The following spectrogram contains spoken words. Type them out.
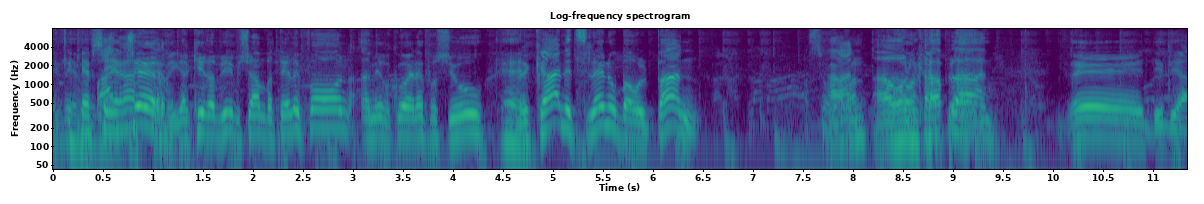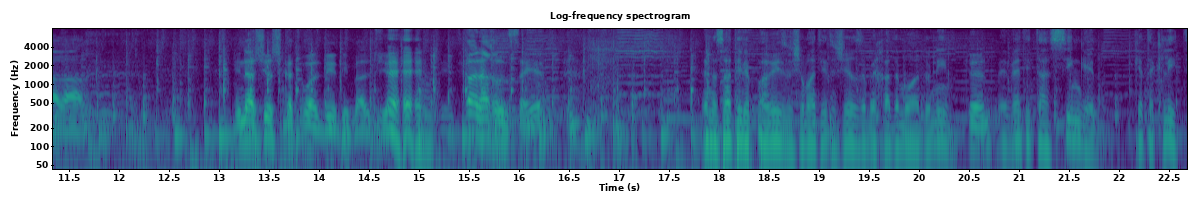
איזה כיף שאירחתם. פאנצ'ר, יקיר אביב שם בטלפון, אמיר כהן איפשהו, כן. וכאן אצלנו באולפן, הסורן, אהרון. קפלן. ודידי הררי. הנה השיר שכתבו על דידי באלג'יר. אנחנו נסיים. ונסעתי לפריז ושמעתי את השיר הזה באחד המועדונים. כן. והבאתי את הסינגל כתקליט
